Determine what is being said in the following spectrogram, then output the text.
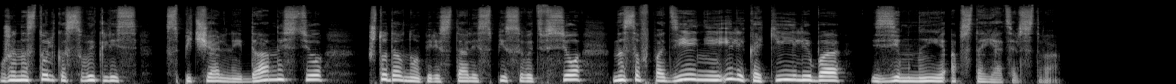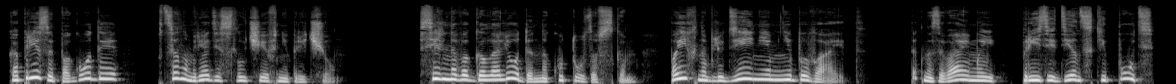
Уже настолько свыклись с печальной данностью, что давно перестали списывать все на совпадения или какие-либо земные обстоятельства. Капризы погоды в целом ряде случаев ни при чем. Сильного гололеда на Кутузовском, по их наблюдениям, не бывает. Так называемый президентский путь,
